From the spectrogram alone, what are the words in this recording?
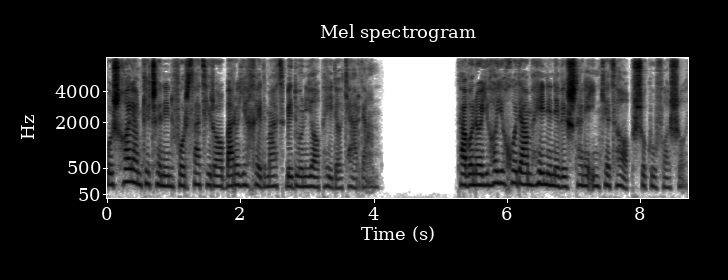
خوشحالم که چنین فرصتی را برای خدمت به دنیا پیدا کردم. توانایی های خودم حین نوشتن این کتاب شکوفا شد.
